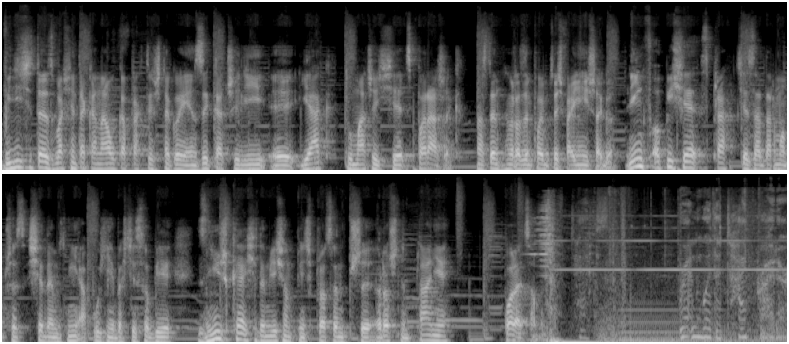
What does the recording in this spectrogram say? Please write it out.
Widzicie, to jest właśnie taka nauka praktycznego języka, czyli y, jak tłumaczyć się z porażek. Następnym razem powiem coś fajniejszego. Link w opisie, sprawdźcie za darmo przez 7 dni, a później weźcie sobie zniżkę 75% przy rocznym planie. Polecam. Written with a typewriter.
